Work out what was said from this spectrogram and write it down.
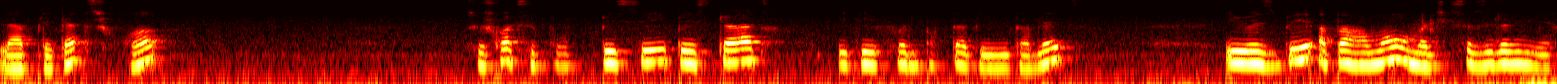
la Play 4, je crois. Parce que je crois que c'est pour PC, PS4 et téléphone portable et tablette. Et USB, apparemment, on m'a dit que ça faisait de la lumière.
